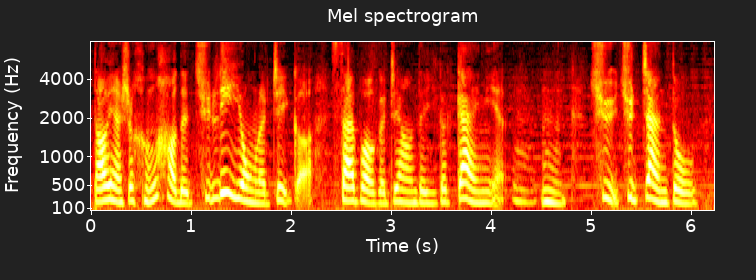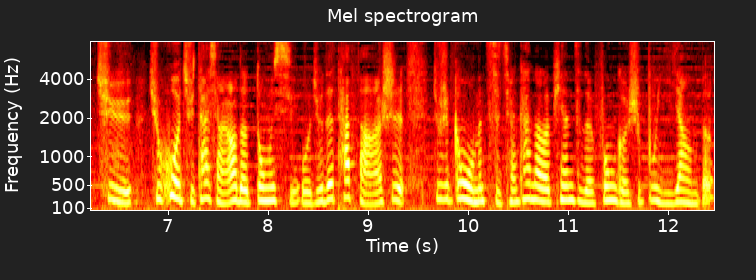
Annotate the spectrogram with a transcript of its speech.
导演是很好的。去利用了这个 cyborg 这样的一个概念，嗯嗯，去去战斗，去去获取他想要的东西。我觉得他反而是就是跟我们此前看到的片子的风格是不一样的，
